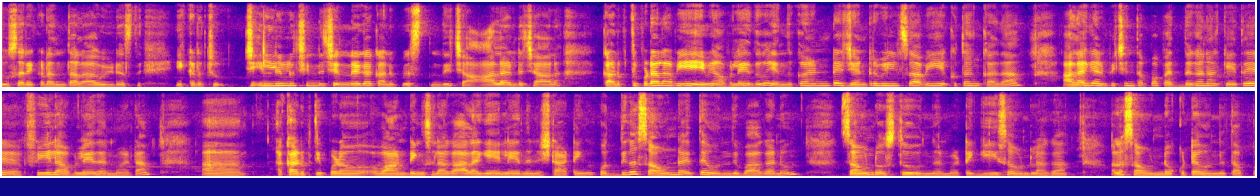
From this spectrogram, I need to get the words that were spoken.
చూసారు ఇక్కడంతా అలా వీడియోస్ ఇక్కడ చూ చి- ఇల్లులు చిన్న చిన్నగా కనిపిస్తుంది. చాలా అంటే చాలా కడుపు తిప్పడాలు అవి ఏమీ అవ్వలేదు. ఎందుకంటే జెంటర్ వీల్స్ అవి ఎక్కుతాం కదా. అలాగే అనిపించింది తప్ప పెద్దగా నాకైతే ఫీల్ అవ్వలేదన్నమాట కడుపు తిప్పడం వామిటింగ్స్ లాగా అలాగే ఏం లేదండి. స్టార్టింగ్ కొద్దిగా సౌండ్ అయితే ఉంది బాగాను. సౌండ్ వస్తూ ఉందన్నమాట. గీ సౌండ్ లాగా అలా సౌండ్ ఒకటే ఉంది తప్ప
